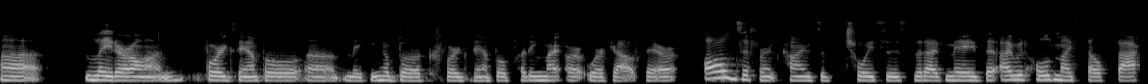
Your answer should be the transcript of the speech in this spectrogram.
uh, later on, for example, uh, making a book, for example, putting my artwork out there, all different kinds of choices that I've made that I would hold myself back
